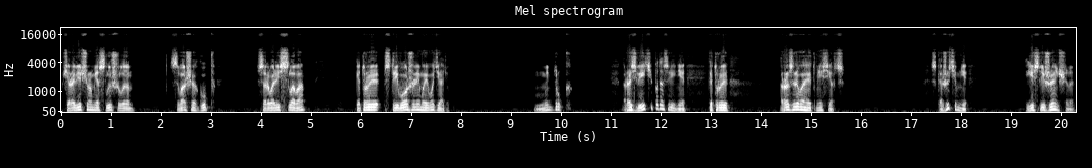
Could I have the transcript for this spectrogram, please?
«Вчера вечером я слышала с ваших губ сорвались слова, которые встревожили моего дядю. Мой друг, развейте подозрения, которые разрывает мне сердце. Скажите мне, если женщина,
